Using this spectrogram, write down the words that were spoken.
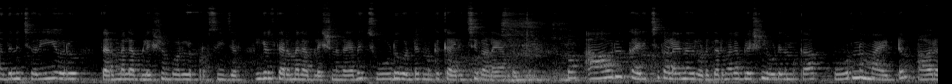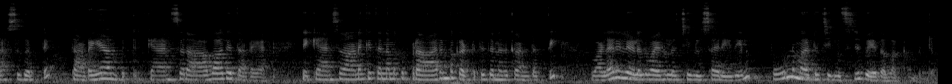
അതിന് ചെറിയൊരു തെർമൽ അബ്ലേഷൻ പോലുള്ള പ്രൊസീജിയർ എങ്കിൽ തെർമൽ അബ്ലേഷൻ അതായത് ചൂട് കൊണ്ട് നമുക്ക് കരിച്ച് കളയാൻ പറ്റും. അപ്പം ആ ഒരു കരിച്ച് കളയുന്നതിലൂടെ തെർമൽ അബ്ലേഷനിലൂടെ നമുക്ക് ആ പൂർണമായിട്ടും ആ ഒരു അസുഖത്തെ തടയാൻ പറ്റും. ക്യാൻസർ ആവാതെ തടയാൻ. ഇനി ക്യാൻസർ ആണെങ്കിൽ തന്നെ നമുക്ക് പ്രാരംഭ ഘട്ടത്തിൽ തന്നെ അത് കണ്ടെത്തി വളരെ ലളിതമായിട്ടുള്ള ചികിത്സാ രീതിയിലും പൂർണമായിട്ട് ചികിത്സിച്ച് ഭേദമാക്കാൻ പറ്റും.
